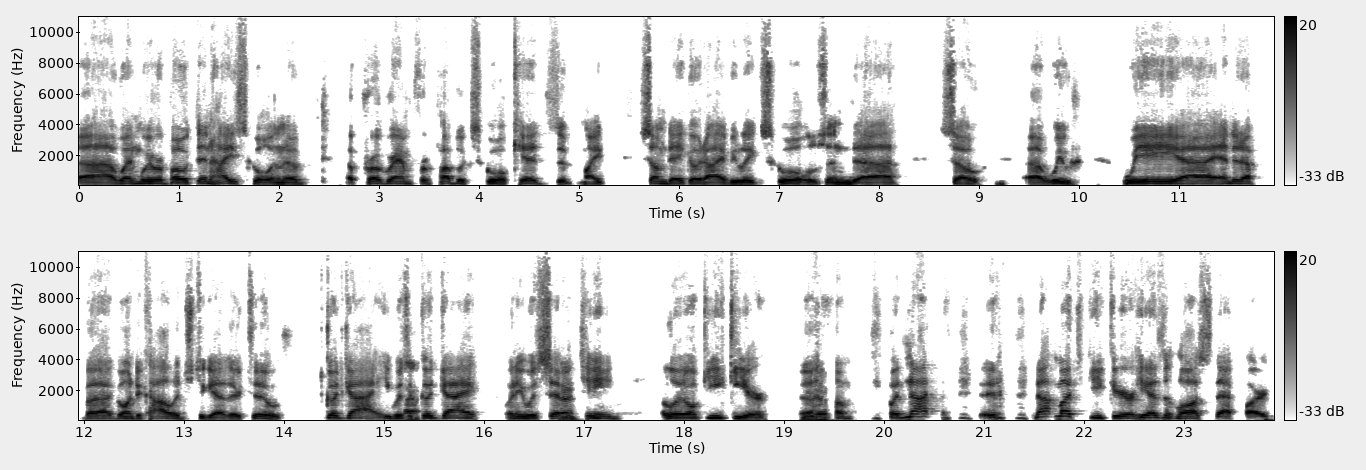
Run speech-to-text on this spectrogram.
uh, when we were both in high school in a, a, program for public school kids that might someday go to Ivy League schools, and uh, so uh, we we uh, ended up uh, going to college together too. Good guy. He was a good guy when he was 17, a little geekier. Yeah. Um, but not not much geekier. He hasn't lost that part.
